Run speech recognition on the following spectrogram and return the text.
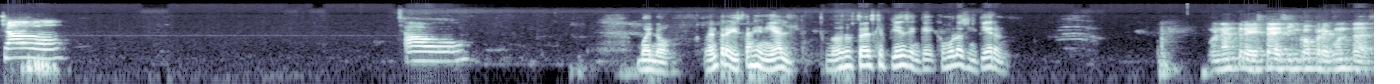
Chao. Chao. Bueno, una entrevista genial. No sé ustedes qué piensen, qué, cómo lo sintieron. Una entrevista de cinco preguntas,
